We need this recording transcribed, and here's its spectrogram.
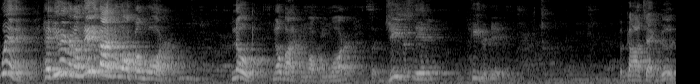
with him. Have you ever known anybody to walk on water? No, nobody can walk on water. But Jesus did it, Peter did it. But God's that good.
